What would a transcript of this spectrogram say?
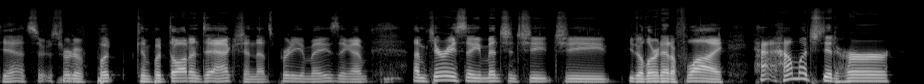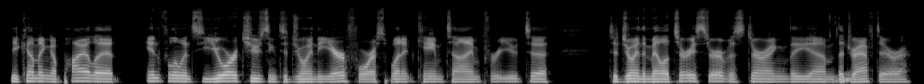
Yeah, it's sort of put can put thought into action. That's pretty amazing. I'm I'm curious. So you mentioned she she you know learned how to fly. How, how much did her becoming a pilot influence your choosing to join the Air Force when it came time for you to to join the military service during the um, the mm. draft era?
